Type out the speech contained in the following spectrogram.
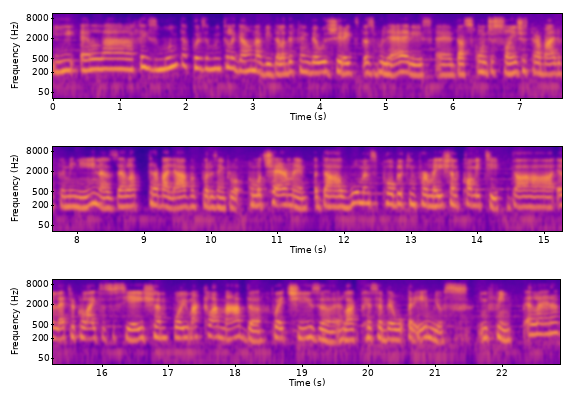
e ela fez muita coisa muito legal na vida. Ela defendeu os direitos das mulheres, é, das condições de trabalho femininas. Ela trabalhava, por exemplo, como chairman da Women's Public Information Committee da Electric Light Association. Foi uma aclamada poetisa. Ela recebeu prêmios. Enfim, ela era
